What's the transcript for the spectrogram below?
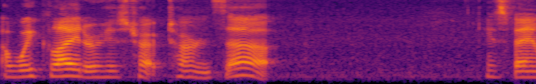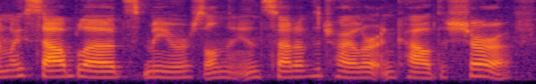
a week later, his truck turns up. His family saw blood smears on the inside of the trailer and called the sheriff.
